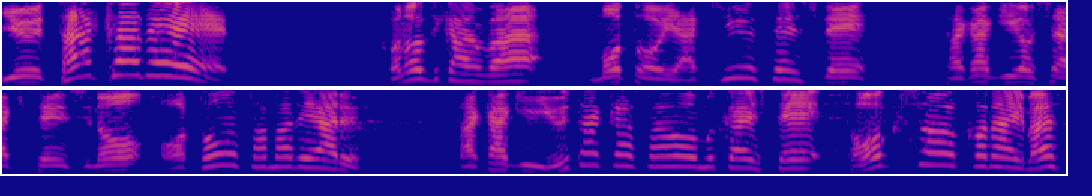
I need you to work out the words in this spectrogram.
豊かでこの時間は元野球選手で高木義明選手のお父様である高木豊さんをお迎えしてトークショーを行います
